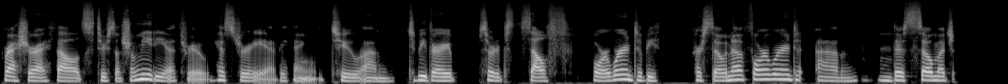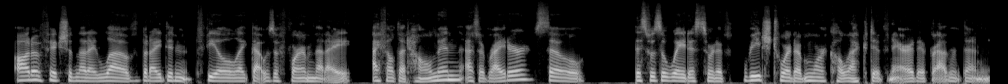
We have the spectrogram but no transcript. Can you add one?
pressure I felt through social media, through history, everything, to um, to be very sort of self forward, to be persona forward. Um, mm-hmm. There's so much autofiction that I love, but I didn't feel like that was a form that I I felt at home in as a writer. So this was a way to sort of reach toward a more collective narrative rather than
